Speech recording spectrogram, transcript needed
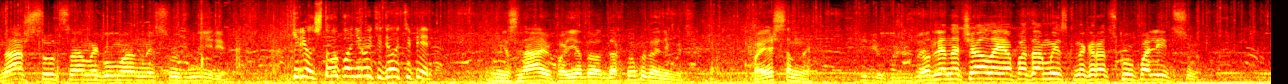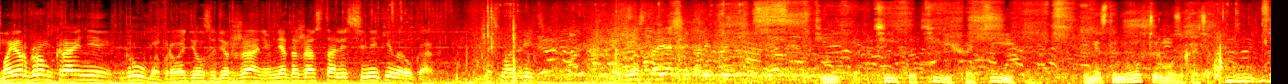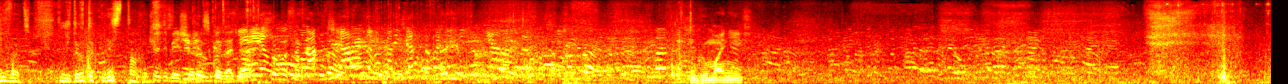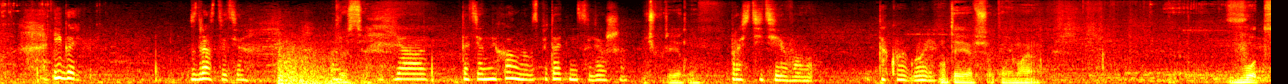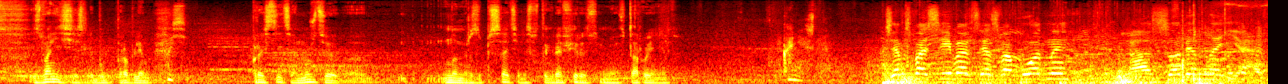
Наш суд самый гуманный суд в мире. Кирилл, что вы планируете делать теперь? Не знаю, поеду отдохну куда-нибудь. Поедешь со мной? Но для начала я подам иск на городскую полицию. Майор Гром крайне грубо проводил задержание. У меня даже остались синяки на руках. Посмотрите. Это настоящий полицейский. Тихо, тихо, тихо, тихо. Вместо него в тюрьму захотел. Что тебе еще рассказать, а? Угомонись. Игорь, здравствуйте. Здрасте. Я Татьяна Михайловна, воспитательница Леши. Очень приятно. Простите его. Такое горе. Это я все понимаю. Вот, звоните, если будут проблемы. Спасибо. Простите, а можете э, номер записать или сфотографировать? У меня второй нет. Конечно. Всем спасибо, все свободны. Особенно я.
